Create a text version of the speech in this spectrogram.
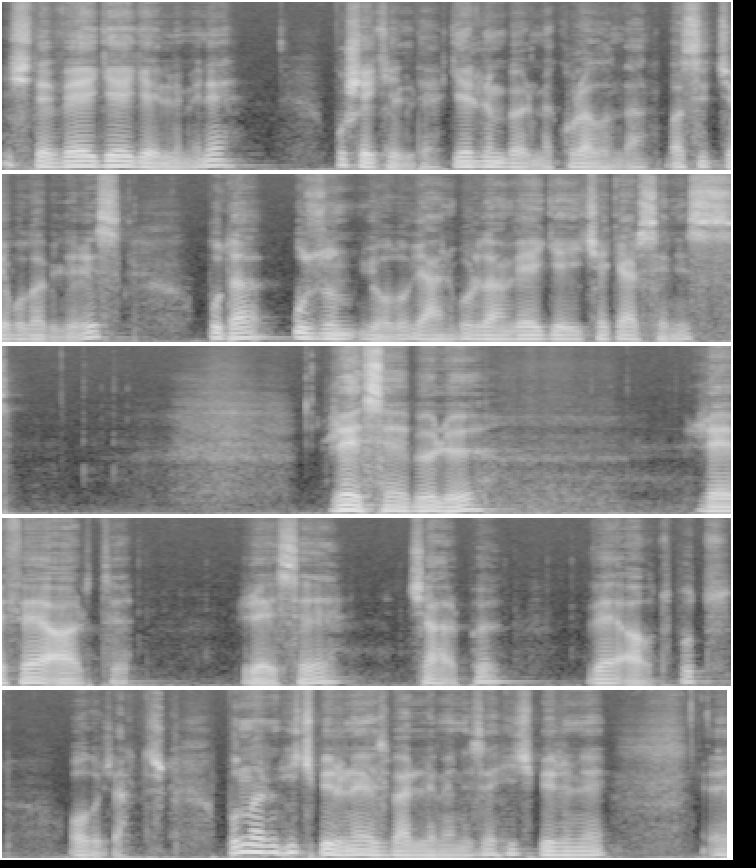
İşte VG gerilimini bu şekilde gerilim bölme kuralından basitçe bulabiliriz. Bu da uzun yolu yani buradan VG'yi çekerseniz RS bölü RF artı RS çarpı V output olacaktır. Bunların hiçbirini ezberlemenize, hiçbirini e,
